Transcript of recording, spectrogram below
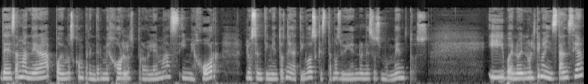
De esa manera podemos comprender mejor los problemas y mejor los sentimientos negativos que estamos viviendo en esos momentos. Y bueno, en última instancia,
